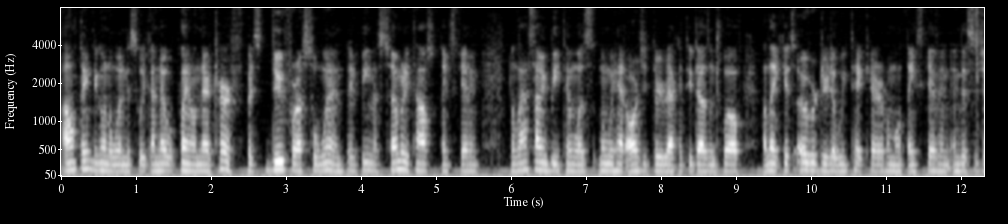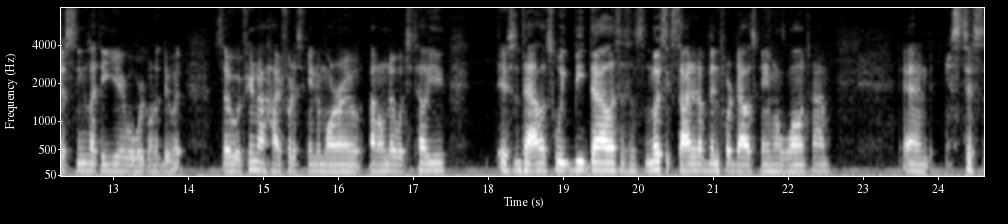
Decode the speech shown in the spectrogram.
I don't think they're going to win this week. I know we're playing on their turf, but it's due for us to win. They've beaten us so many times for Thanksgiving. The last time we beat them was when we had RG3 back in 2012. I think it's overdue that we take care of them on Thanksgiving, and this just seems like the year where we're going to do it. So if you're not hyped for this game tomorrow, I don't know what to tell you. It's Dallas week. Beat Dallas. This is the most excited I've been for a Dallas game in a long time and it's just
